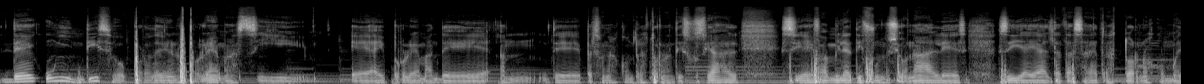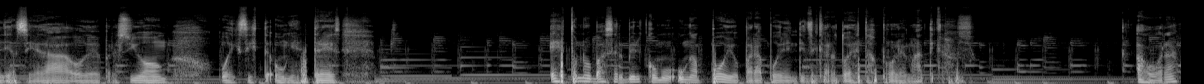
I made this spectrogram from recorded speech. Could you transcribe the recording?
dé un indicio por donde vienen los problemas. Si eh, hay problemas de, de, personas con trastorno antisocial, si hay familias disfuncionales, si hay alta tasa de trastornos como el de ansiedad o de depresión, o existe un estrés. Esto nos va a servir como un apoyo para poder identificar todas estas problemáticas. Ahora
